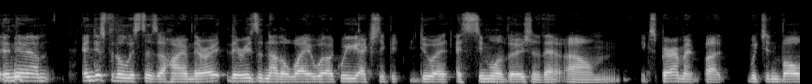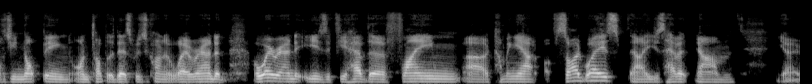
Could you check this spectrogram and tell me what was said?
And then, um, and just for the listeners at home, there are, there is another way. Where, like we actually do a, a similar version of that um, experiment, but which involves you not being on top of the desk, which is kind of a way around it. A way around it is if you have the flame uh, coming out sideways, uh, you just have it, um, you know,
